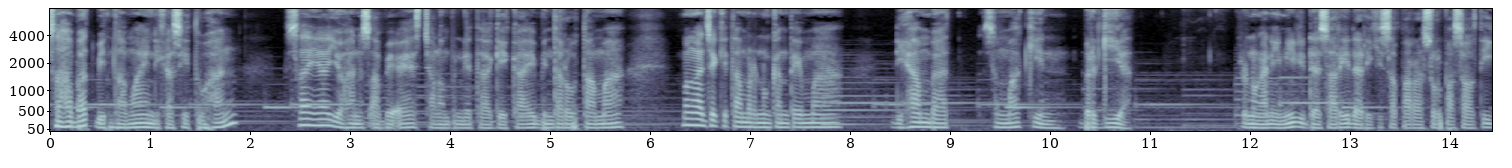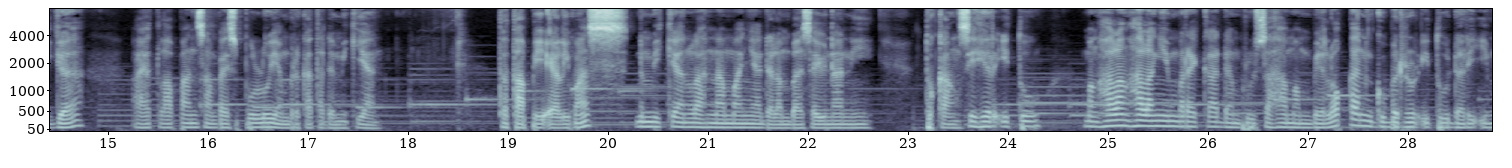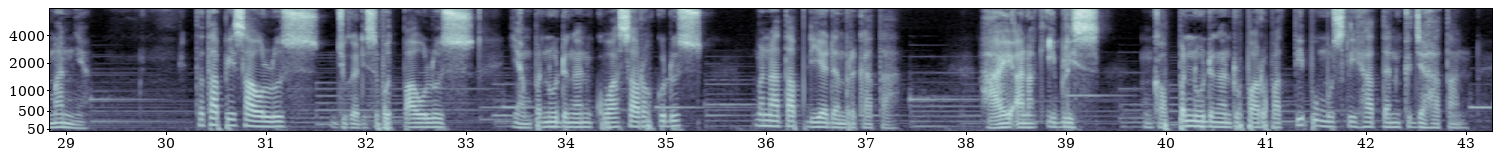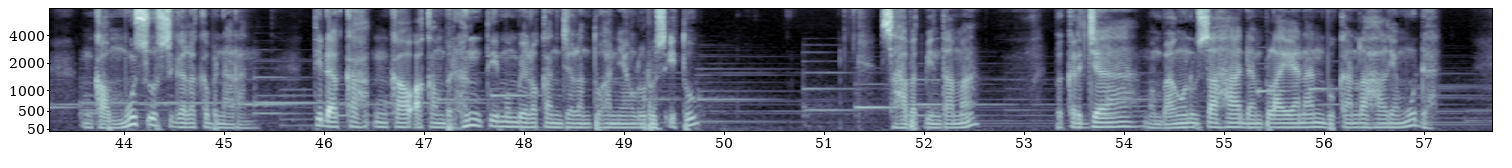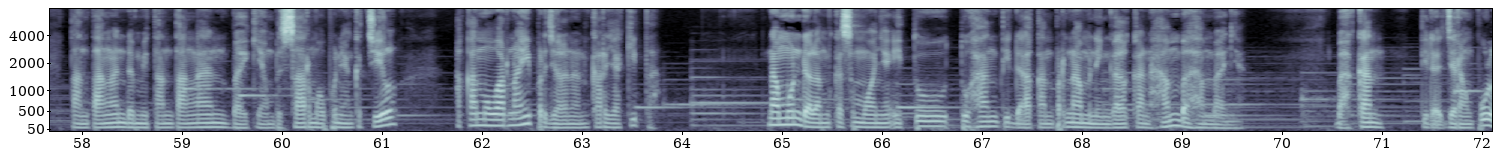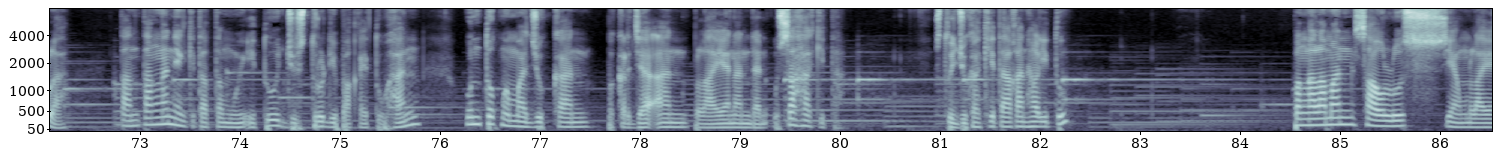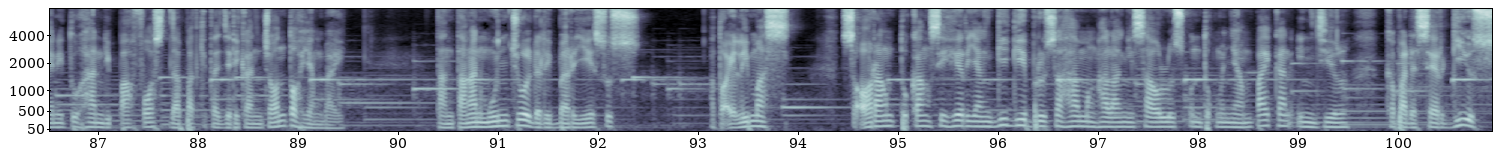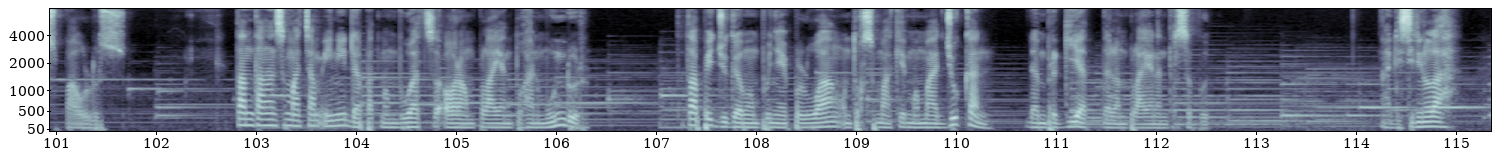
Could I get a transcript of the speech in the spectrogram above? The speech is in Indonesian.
Sahabat Bintama yang dikasih Tuhan, saya Yohanes ABS, calon pendeta GKI Bintaro Utama, mengajak kita merenungkan tema Dihambat Semakin Bergiat. Renungan ini didasari dari kisah para rasul pasal 3 ayat 8 sampai 10 yang berkata demikian. Tetapi Elimas, demikianlah namanya dalam bahasa Yunani, tukang sihir itu menghalang-halangi mereka dan berusaha membelokkan gubernur itu dari imannya. Tetapi Saulus, juga disebut Paulus, yang penuh dengan kuasa Roh Kudus, menatap dia dan berkata, "Hai anak iblis, engkau penuh dengan rupa-rupa tipu muslihat dan kejahatan. Engkau musuh segala kebenaran. Tidakkah engkau akan berhenti membelokkan jalan Tuhan yang lurus itu?" Sahabat Bintama, bekerja, membangun usaha, dan pelayanan bukanlah hal yang mudah tantangan demi tantangan, baik yang besar maupun yang kecil, akan mewarnai perjalanan karya kita. Namun, dalam kesemuanya itu, Tuhan tidak akan pernah meninggalkan hamba-hambanya. Bahkan, tidak jarang pula, tantangan yang kita temui itu justru dipakai Tuhan untuk memajukan pekerjaan, pelayanan, dan usaha kita. Setujukah kita akan hal itu? Pengalaman Saulus yang melayani Tuhan di Pafos dapat kita jadikan contoh yang baik. Tantangan muncul dari Bar Yesus atau Elimas, seorang tukang sihir yang gigih berusaha menghalangi Saulus untuk menyampaikan Injil kepada Sergius Paulus. Tantangan semacam ini dapat membuat seorang pelayan Tuhan mundur, tetapi juga mempunyai peluang untuk semakin memajukan dan bergiat dalam pelayanan tersebut. Nah, di sinilah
